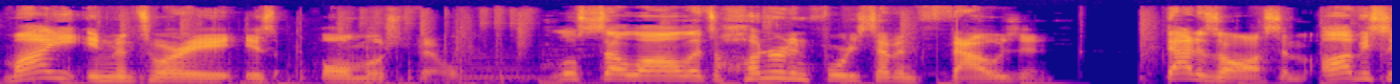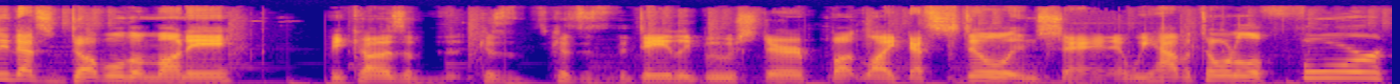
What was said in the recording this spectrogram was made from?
My inventory is almost filled. We'll sell all. That's 147,000. That is awesome. Obviously, that's double the money because of because because it's the daily booster, but like that's still insane. And we have a total of four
